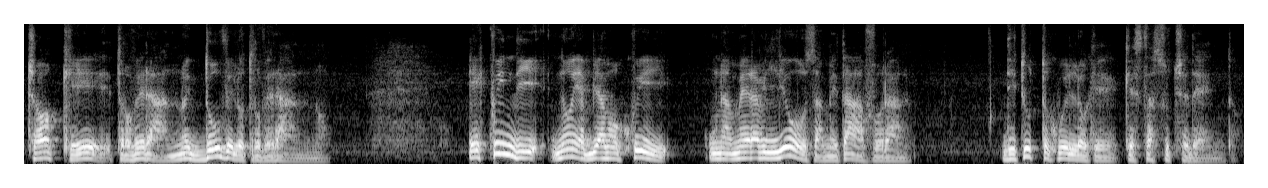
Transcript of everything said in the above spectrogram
ciò che troveranno e dove lo troveranno. E quindi noi abbiamo qui una meravigliosa metafora di tutto quello che, che sta succedendo.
